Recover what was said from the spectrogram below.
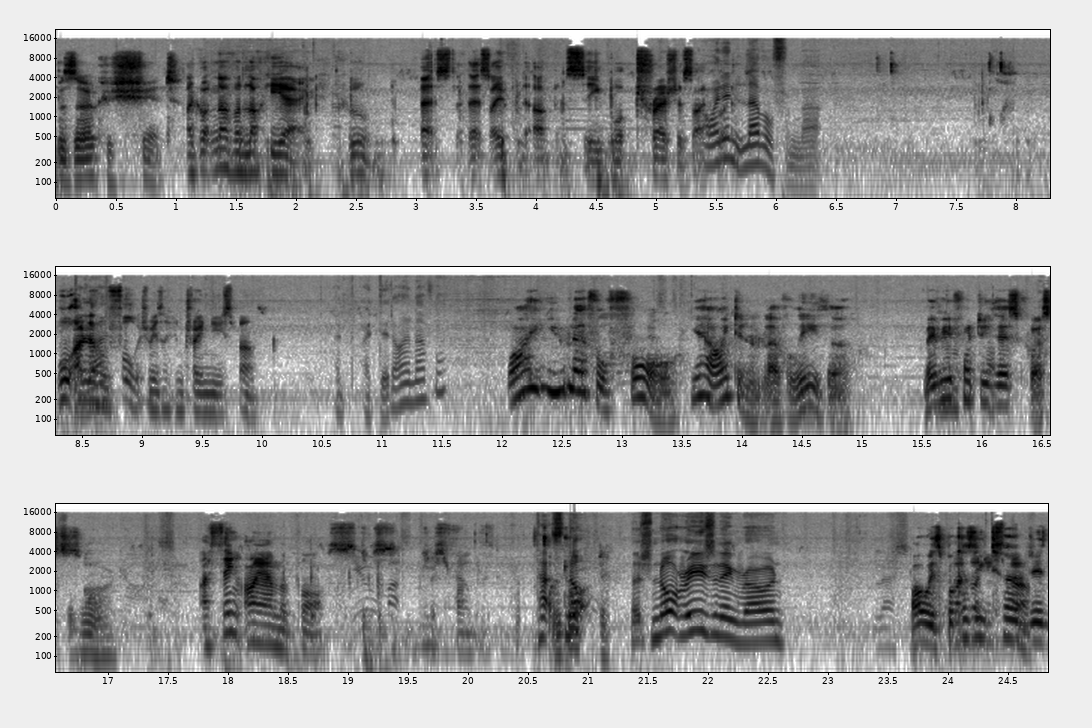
Berserker's shit. I got another lucky egg. Cool. Let's let's open it up and see what treasures I Oh, got. I didn't level from that. Oh, I'm level I? four, which means I can train new spells. I, I did I level? Why are you level 4? Yeah, I didn't level either. Maybe if I do oh. this quest as well. I think I am a boss. Just, just from. That's I'm not. not- That's not reasoning, Rowan. Oh, it's because he turned in.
